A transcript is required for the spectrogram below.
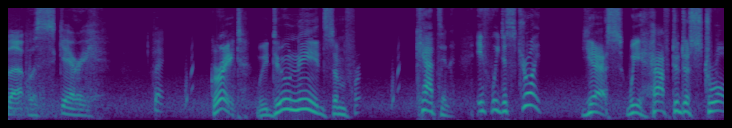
That was scary. Thank Great. We do need some fr- Captain, if we destroy... Yes, we have to destroy.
